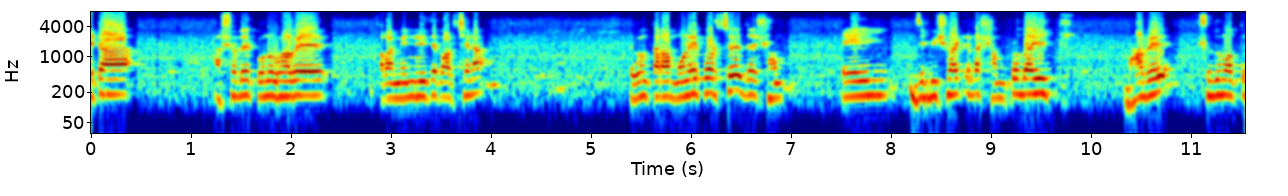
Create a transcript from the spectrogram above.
এটা আসলে কোনোভাবে তারা মেনে নিতে পারছে না। এবং তারা মনে করছে যে এই যে বিষয়টা এটা সাম্প্রদায়িক ভাবে শুধুমাত্র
